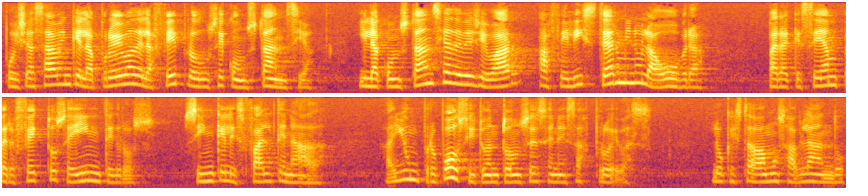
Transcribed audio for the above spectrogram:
pues ya saben que la prueba de la fe produce constancia, y la constancia debe llevar a feliz término la obra, para que sean perfectos e íntegros, sin que les falte nada. Hay un propósito entonces en esas pruebas. Lo que estábamos hablando,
